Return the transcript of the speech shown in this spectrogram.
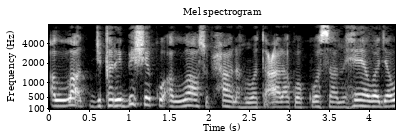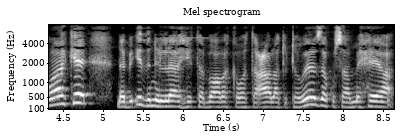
Allah jikaribishe kwa Allah subhanahu wa ta'ala kwa kuwasamehea waja wake na biidhnillah tabaraka wa ta'ala tutaweza kusamehea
